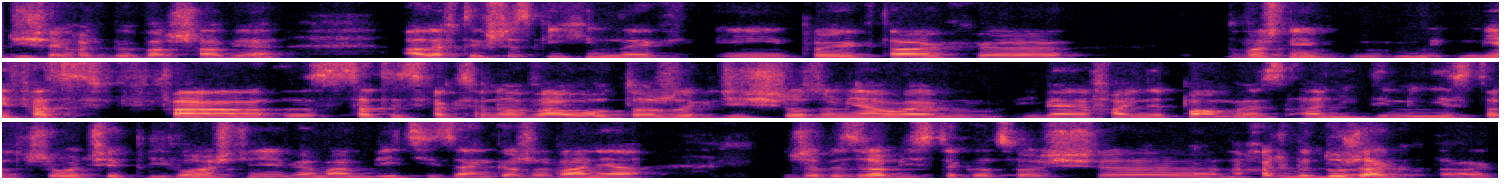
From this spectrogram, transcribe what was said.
dzisiaj choćby w Warszawie, ale w tych wszystkich innych projektach właśnie mnie satysfakcjonowało to, że gdzieś rozumiałem i miałem fajny pomysł, ale nigdy mi nie starczyło cierpliwości, nie wiem, ambicji, zaangażowania, żeby zrobić z tego coś, e, no choćby dużego, tak?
